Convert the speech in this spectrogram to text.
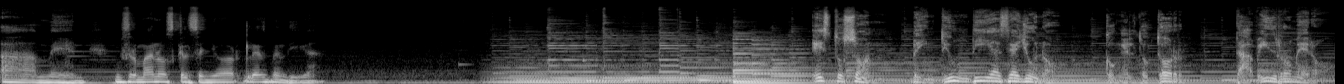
Amén. Mis hermanos, que el Señor les bendiga. Estos son 21 días de ayuno con el doctor David Romero.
